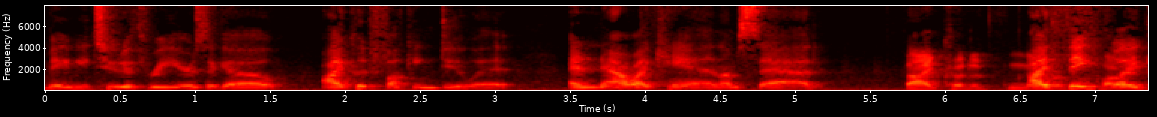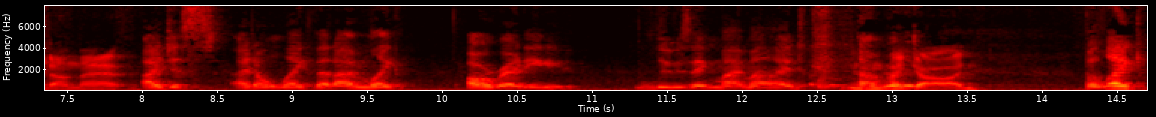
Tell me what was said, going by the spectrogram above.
maybe 2 to 3 years ago, I could fucking do it. And now I can't and I'm sad. I could have never I think, fucking like- done that. I just I don't like that I'm like already losing my mind. Not oh my really. god. But like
